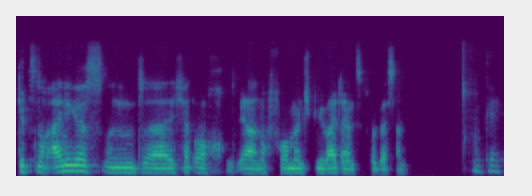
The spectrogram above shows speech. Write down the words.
gibt's noch einiges und äh, ich habe auch ja, noch vor, mein Spiel weiterhin zu verbessern. Okay.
